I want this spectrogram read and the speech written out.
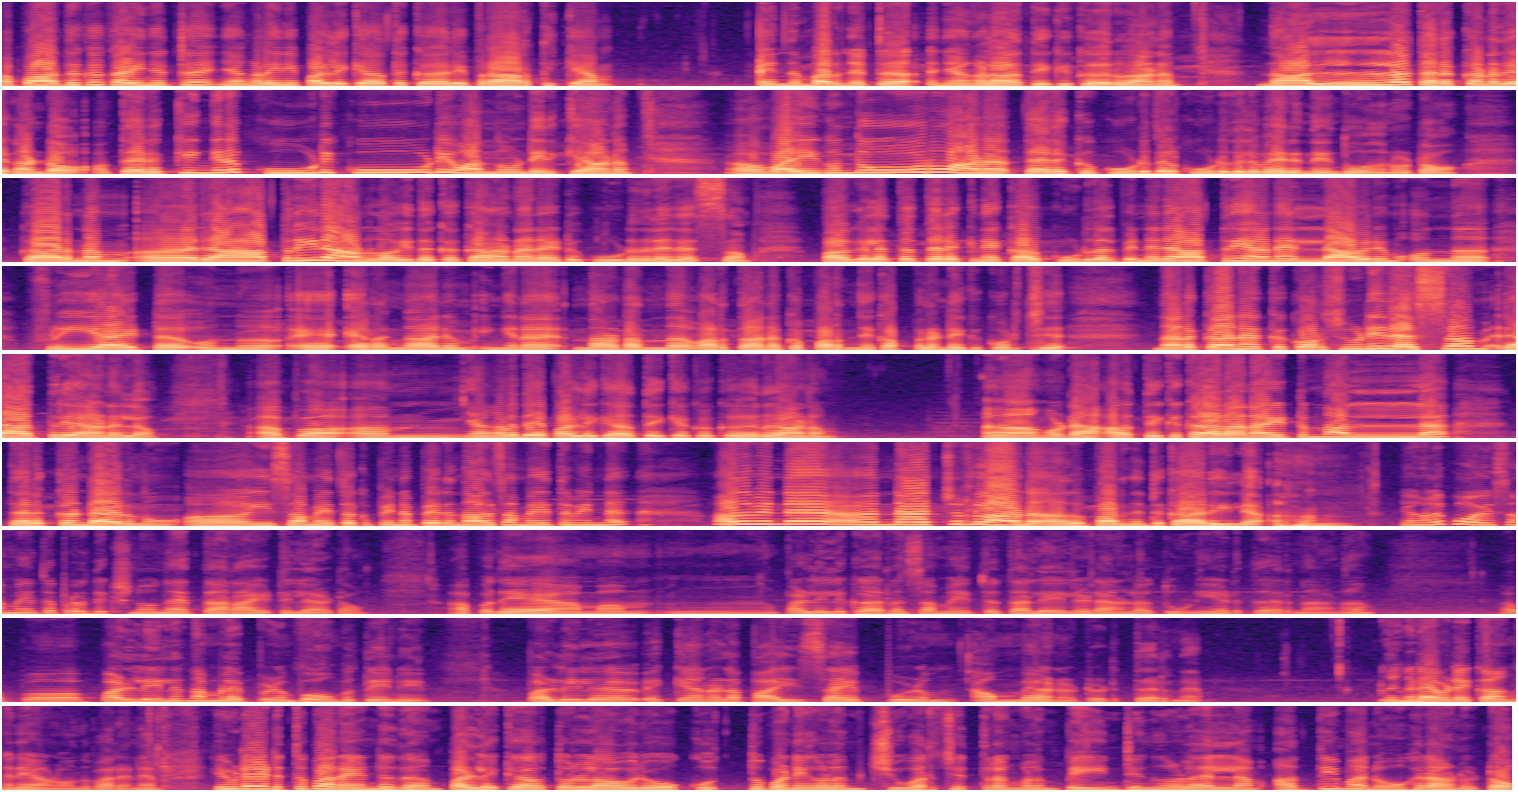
അപ്പോൾ അതൊക്കെ കഴിഞ്ഞിട്ട് ഞങ്ങൾ ഇനി പള്ളിക്കകത്ത് കയറി പ്രാർത്ഥിക്കാം എന്നും പറഞ്ഞിട്ട് ഞങ്ങൾ അകത്തേക്ക് കയറുകയാണ് നല്ല തിരക്കാണ്. അതേ കണ്ടോ? തിരക്ക് ഇങ്ങനെ കൂടി കൂടി വന്നുകൊണ്ടിരിക്കുകയാണ്. വൈകുന്തോറുമാണ് തിരക്ക് കൂടുതൽ കൂടുതൽ വരുന്നതെന്ന് തോന്നുന്നു കേട്ടോ കാരണം രാത്രിയിലാണല്ലോ ഇതൊക്കെ കാണാനായിട്ട് കൂടുതൽ രസം. പകലത്തെ തിരക്കിനേക്കാൾ കൂടുതൽ പിന്നെ രാത്രിയാണ് എല്ലാവരും ഒന്ന് ഫ്രീ ആയിട്ട് ഒന്ന് ഇറങ്ങാനും ഇങ്ങനെ നടന്ന് വർത്താനൊക്കെ പറഞ്ഞ് കപ്പലണ്ടിയൊക്കെ കുറച്ച് നടക്കാനൊക്കെ കുറച്ചുകൂടി രസം രാത്രിയാണല്ലോ. അപ്പോൾ ഞങ്ങളിതേ പള്ളിക്കകത്തേക്കൊക്കെ കയറുകയാണ് അങ്ങോട്ട് അകത്തേക്ക് കയറാനായിട്ടും നല്ല തിരക്കുണ്ടായിരുന്നു. ഈ സമയത്തൊക്കെ പിന്നെ പെരുന്നാൾ സമയത്ത് പിന്നെ അത് പിന്നെ നാച്ചുറലാണ് അത് പറഞ്ഞിട്ട് കാര്യമില്ല. ഞങ്ങൾ പോയ സമയത്ത് പ്രദക്ഷിണമൊന്നും എത്താറായിട്ടില്ല കേട്ടോ. അപ്പോൾ അതേ അമ്മ പള്ളിയിൽ കയറുന്ന സമയത്ത് തലയിലിടാനുള്ള തുണി എടുത്തു തരുന്നതാണ് അപ്പോൾ പള്ളിയിൽ നമ്മളെപ്പോഴും പോകുമ്പോഴത്തേനേ പള്ളിയിൽ വെക്കാനുള്ള പൈസ എപ്പോഴും അമ്മയാണ് കേട്ടോ എടുത്തു തരുന്നത് നിങ്ങളുടെ അവിടെയൊക്കെ അങ്ങനെയാണോ എന്ന് പറയണേ. ഇവിടെ എടുത്തു പറയേണ്ടത് പള്ളിക്കകത്തുള്ള ഓരോ കൊത്തുപണികളും ചുവർ ചിത്രങ്ങളും പെയിന്റിങ്ങുകളും എല്ലാം അതിമനോഹരമാണ് കേട്ടോ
